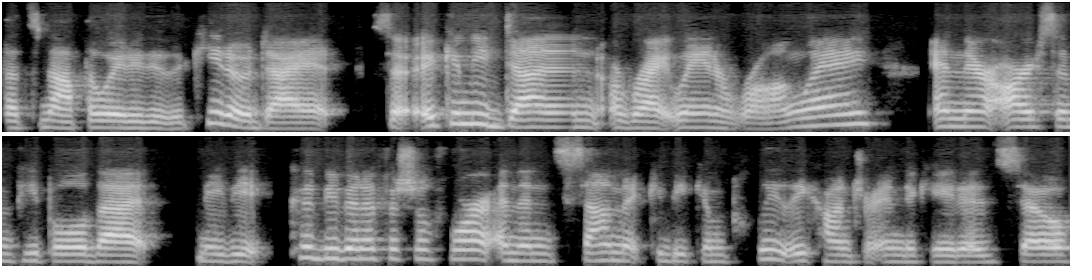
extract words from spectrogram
that's not the way to do the keto diet. So it can be done a right way and a wrong way. And there are some people that maybe it could be beneficial for and then some it could be completely contraindicated. So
